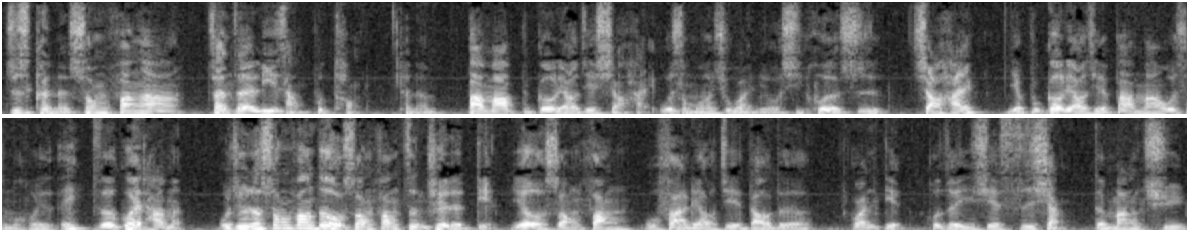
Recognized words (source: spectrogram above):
就是可能双方啊站在立场不同，可能爸妈不够了解小孩为什么会去玩游戏，或者是小孩也不够了解爸妈为什么会诶责怪他们。我觉得双方都有双方正确的点，也有双方无法了解到的观点或者一些思想的盲区。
